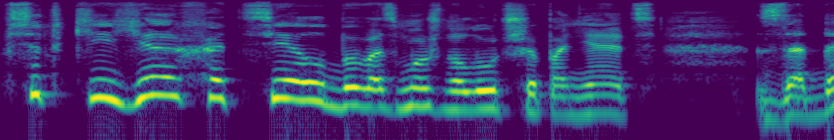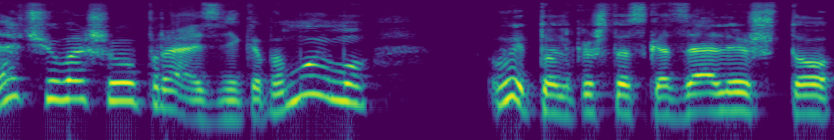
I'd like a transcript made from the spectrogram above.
Все-таки я хотел бы, возможно, лучше понять задачу вашего праздника. По-моему, вы только что сказали, что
